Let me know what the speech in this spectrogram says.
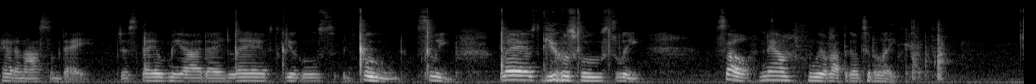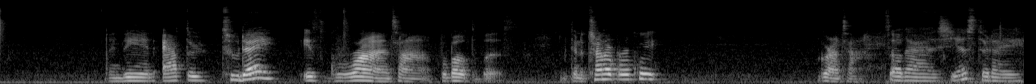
had an awesome day. Just stay with me all day. Laughs, giggles, food, sleep. Laughs, giggles, food, sleep. So now we're about to go to the lake. And then after today, it's grind time for both of us. We're gonna turn up real quick. Grind time. So guys, yesterday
